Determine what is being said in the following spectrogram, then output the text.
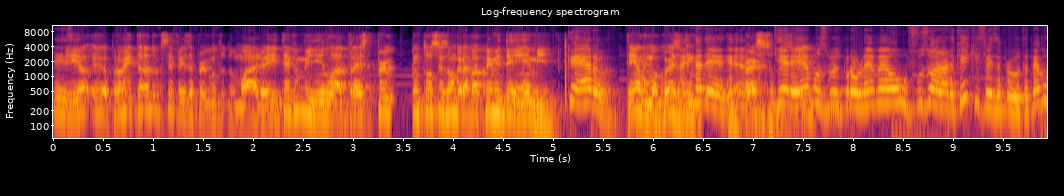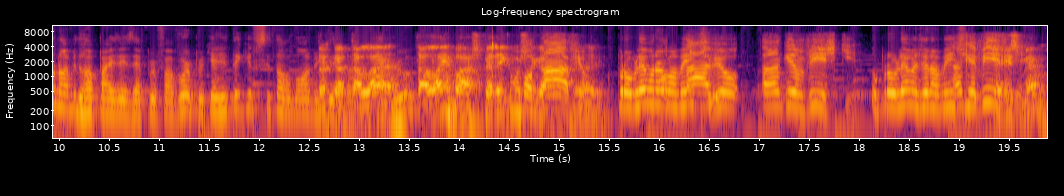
E eu- eu- aproveitando que você fez a pergunta do Mário aí, teve um menino lá atrás que perguntou se vocês vão gravar com MDM. Quero. Tem alguma coisa? Mas Tem cadê? conversa sobre Queremos, mas o problema é o fuso horário. Quem que fez a pergunta? Pega o nome do rapaz aí, Zé, por favor, porque a gente tem que citar o nome aí? dele Tá, tá lá, tá lá embaixo. Pera aí que eu vou chegar. Otávio. Problema normalmente. Otávio Angenvisk. O problema geralmente. Angenvisk. É isso mesmo?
